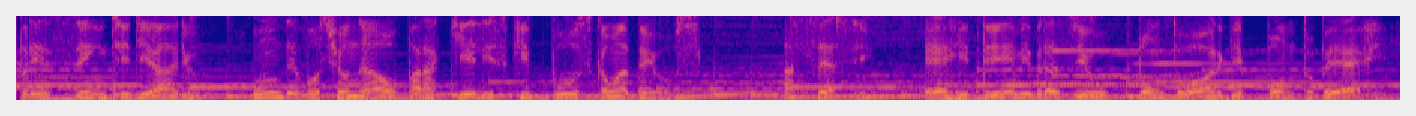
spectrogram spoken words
Presente Diário um devocional para aqueles que buscam a Deus. Acesse rtmbrasil.org.br.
